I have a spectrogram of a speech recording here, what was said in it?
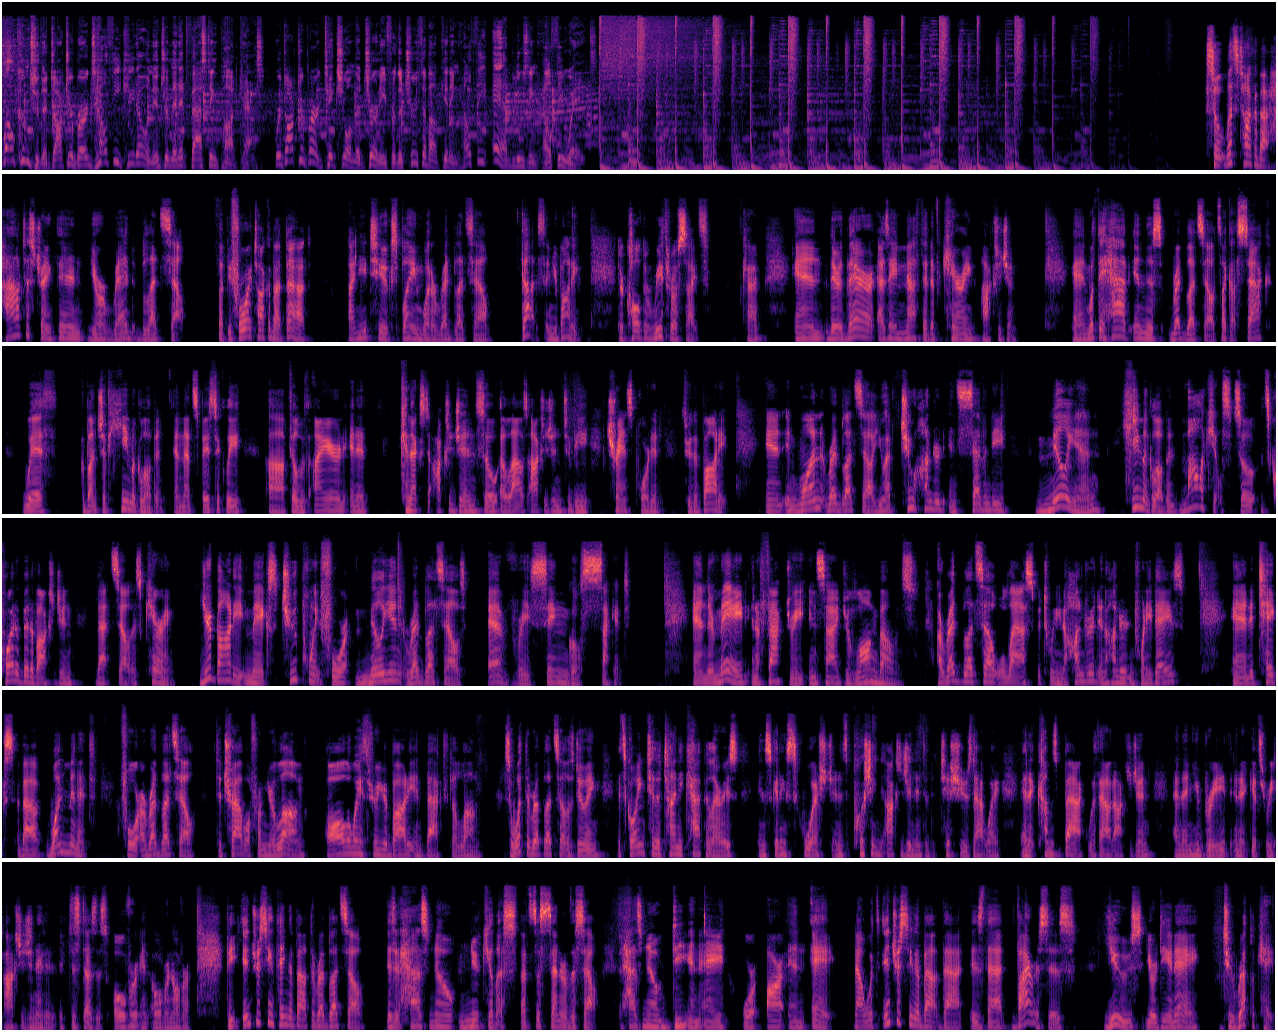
Welcome to the Dr. Berg's Healthy Keto and Intermittent Fasting Podcast, where Dr. Berg takes you on the journey for the truth about getting healthy and losing healthy weight. So let's talk about how to strengthen your red blood cell. But before I talk about that, I need to explain what a red blood cell does in your body. They're called erythrocytes, okay? And they're there as a method of carrying oxygen. And what they have in this red blood cell, it's like a sac with a bunch of hemoglobin, and that's basically uh, filled with iron and it connects to oxygen, so it allows oxygen to be transported through the body. And in one red blood cell, you have 270 million hemoglobin molecules. So it's quite a bit of oxygen that cell is carrying. Your body makes 2.4 million red blood cells every single second. And they're made in a factory inside your long bones. A red blood cell will last between 100 and 120 days, and it takes about one minute for a red blood cell to travel from your lung all the way through your body and back to the lung. So what the red blood cell is doing, it's going to the tiny capillaries and it's getting squished and it's pushing the oxygen into the tissues that way and it comes back without oxygen and then you breathe and it gets reoxygenated. It just does this over and over and over. The interesting thing about the red blood cell is it has no nucleus. That's the center of the cell. It has no DNA or RNA. Now, what's interesting about that is that viruses use your DNA to replicate.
